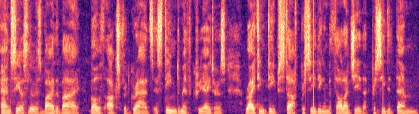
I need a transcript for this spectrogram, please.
and C.S. Lewis, by the by, both Oxford grads, esteemed myth creators, writing deep stuff preceding a mythology that preceded them,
